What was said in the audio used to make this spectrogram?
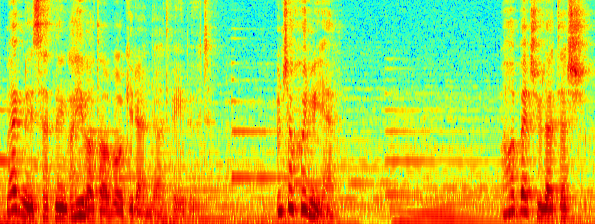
Megnézhetnénk a hivatalból kirendelt védőt. Csak hogy milyen. Ha becsületes,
